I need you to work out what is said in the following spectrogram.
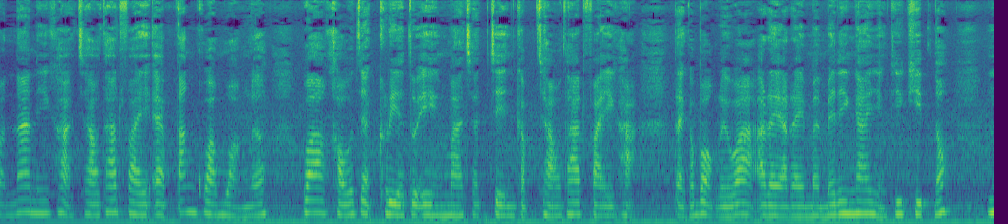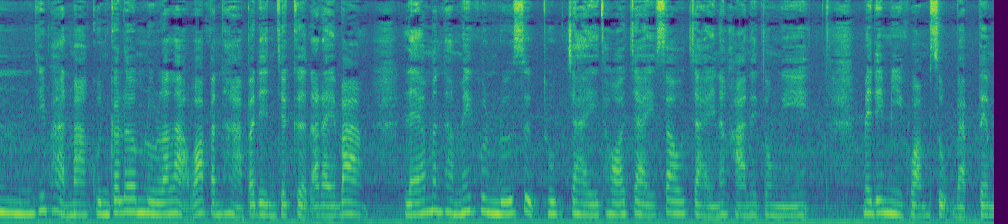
่อนหน้านี้ค่ะ ชาวธาตุไฟแอบตั้งความหวังเนะว่าเขาจะเคลียร์ตัวเองมาชัดเจนกับชาวธาตุไฟค่ะ แต่ก็บอกเลยว่าอะไรอะไรมันไม่ได้ง่ายอย่างที่คิดเนาะอืม ที่ผ่านมาคุณก็เริ่มรู้แล้วล่ะว่าปัญหาประเด็นจะเกิดอะไรบ้าง แล้วมันทำให้คุณรู้สึกทุกข์ใจท้อใจเศร้าใจนะคะ ในตรงนี้ ไม่ได้มีความสุขแบบเต็ม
